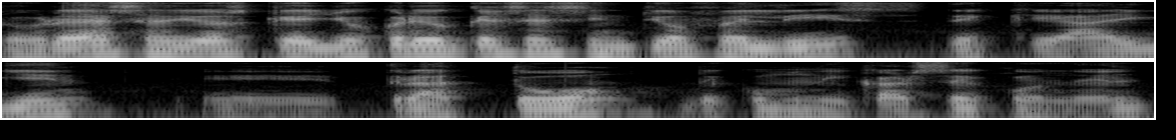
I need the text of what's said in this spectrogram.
pero gracias a Dios que yo creo que él se sintió feliz de que alguien eh, trató de comunicarse con él.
